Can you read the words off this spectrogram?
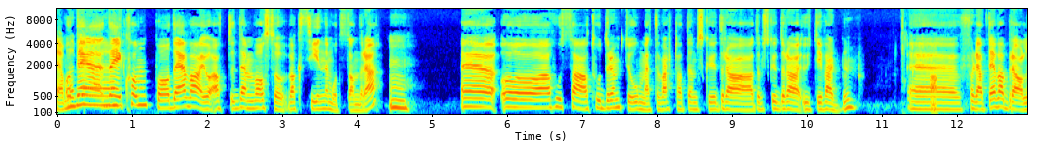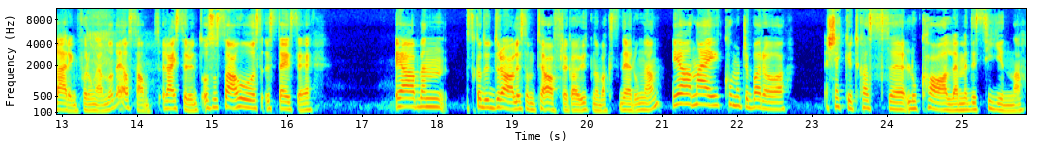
Ja, men Og det, det jeg kom på, det var jo at de var også vaksinemotstandere. Mm. Uh, og hun sa at hun drømte jo om etter hvert at de skulle dra, de skulle dra ut i verden. Uh, Fordi at det var bra læring for ungene, og det er jo sant. Reise rundt. Og så sa hun Stacey Ja, men skal du dra liksom til Afrika uten å vaksinere ungene? Ja, nei, jeg kommer til bare å sjekke ut hvilke lokale medisiner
